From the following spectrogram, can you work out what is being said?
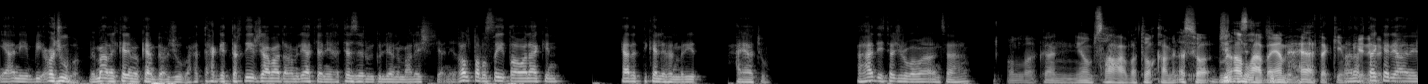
يعني بعجوبه بمعنى الكلمة كان بعجوبه حتى حق التخدير جاء بعد العمليات يعني يعتذر ويقول لي أنا معلش يعني غلطة بسيطة ولكن كانت تكلف المريض حياته. فهذه تجربة ما أنساها. والله كان يوم صعب أتوقع من اسوء من أصعب أيام حياتك يمكن أنا أفتكر يعني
